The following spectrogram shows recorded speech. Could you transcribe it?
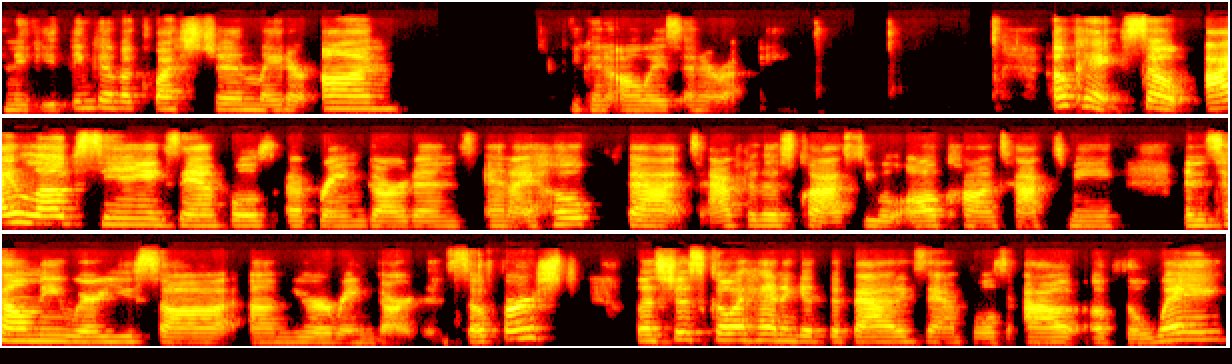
And if you think of a question later on, you can always interrupt. Okay, so I love seeing examples of rain gardens, and I hope that after this class, you will all contact me and tell me where you saw um, your rain garden. So first, let's just go ahead and get the bad examples out of the way.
